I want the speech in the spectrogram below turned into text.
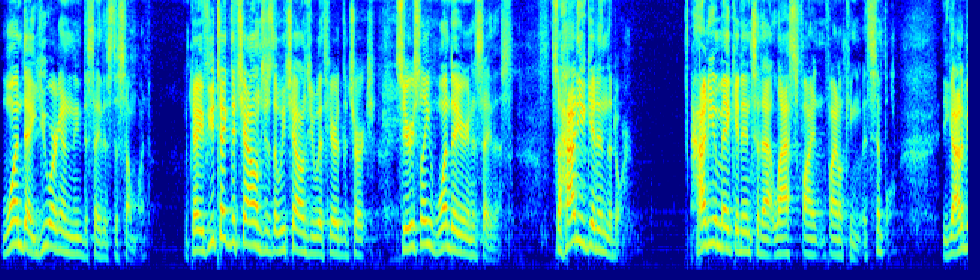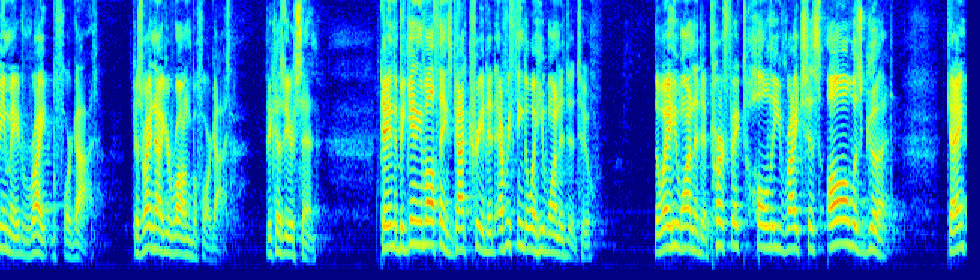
one day, you are going to need to say this to someone. Okay? If you take the challenges that we challenge you with here at the church seriously, one day you're going to say this. So, how do you get in the door? How do you make it into that last final kingdom? It's simple. You got to be made right before God. Because right now you're wrong before God because of your sin. Okay, in the beginning of all things, God created everything the way He wanted it to. The way He wanted it perfect, holy, righteous, all was good. Okay?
